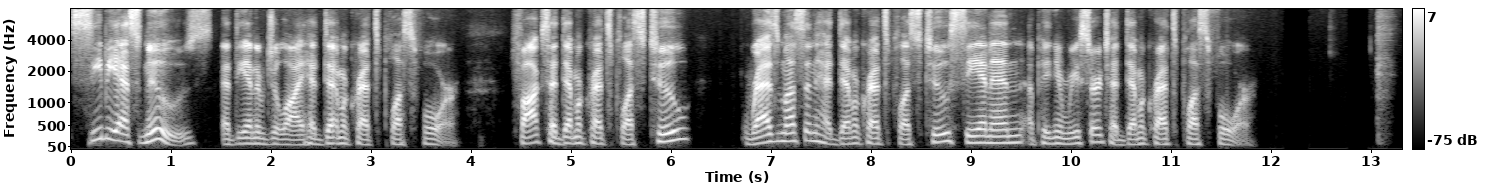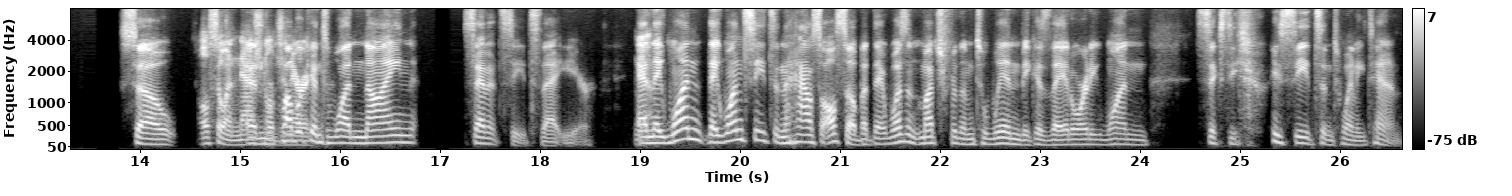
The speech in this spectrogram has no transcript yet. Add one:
CBS News at the end of July had Democrats plus 4. Fox had Democrats plus 2. Rasmussen had Democrats plus two. CNN Opinion Research had Democrats plus four. So also a national and Republicans generic. won nine Senate seats that year. Yeah. And they won they won seats in the House also, but there wasn't much for them to win because they had already won 63 seats in 2010.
